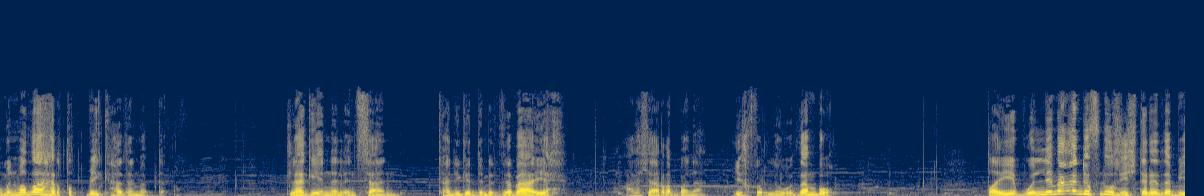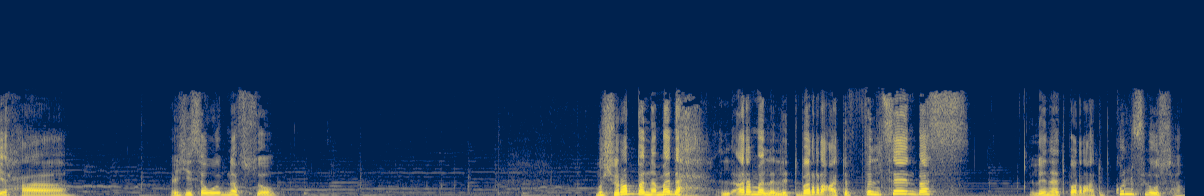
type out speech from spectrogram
ومن مظاهر تطبيق هذا المبدأ تلاقي أن الإنسان كان يقدم الذبايح علشان ربنا يغفر له ذنبه. طيب واللي ما عنده فلوس يشتري ذبيحة إيش يسوي بنفسه؟ مش ربنا مدح الأرملة اللي تبرعت بفلسين بس لأنها تبرعت بكل فلوسها.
